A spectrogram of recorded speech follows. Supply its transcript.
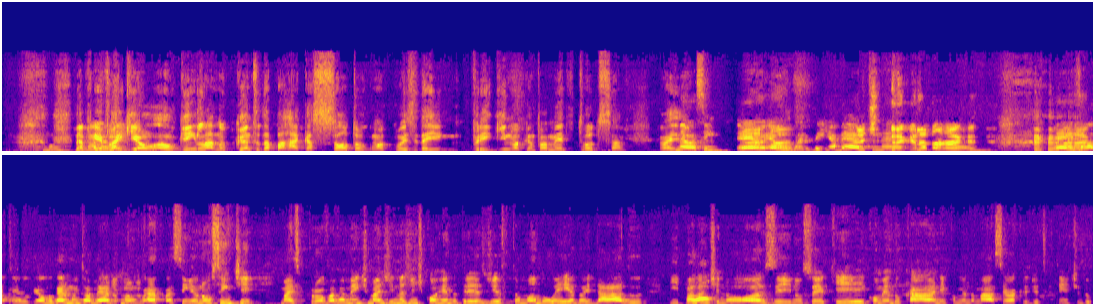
Muito Não, porque vai que al- alguém lá no canto da barraca solta alguma coisa e daí preguinho no acampamento todo, sabe? Vai, Não, assim, é, Ah, é um lugar bem aberto, né? tranca na Então, barraca. É, exato, é- é um lugar muito aberto, não, assim, eu não senti, mas provavelmente, imagina a gente correndo três dias, tomando whey adoidado, e palatinose, e não sei o quê, e comendo carne, e comendo massa, eu acredito que tenha tido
